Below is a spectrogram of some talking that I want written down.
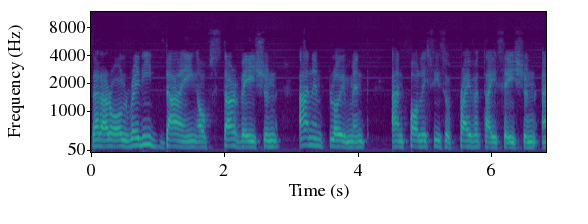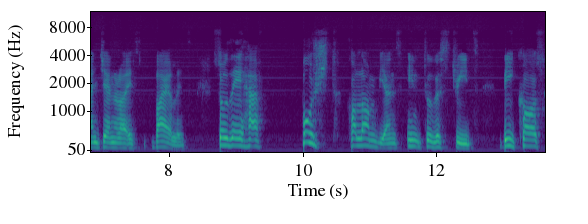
that are already dying of starvation, unemployment, and policies of privatization and generalized violence. So they have pushed Colombians into the streets because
